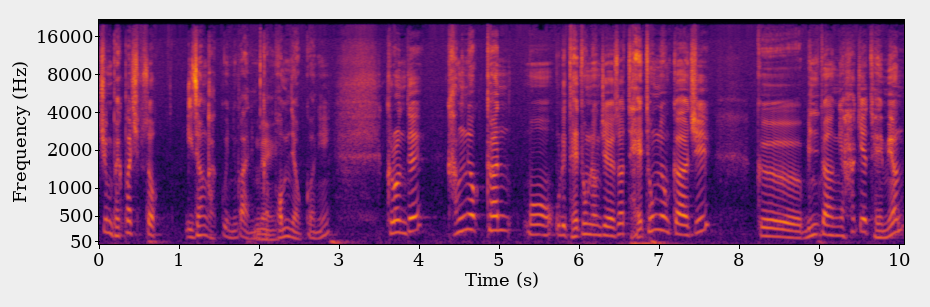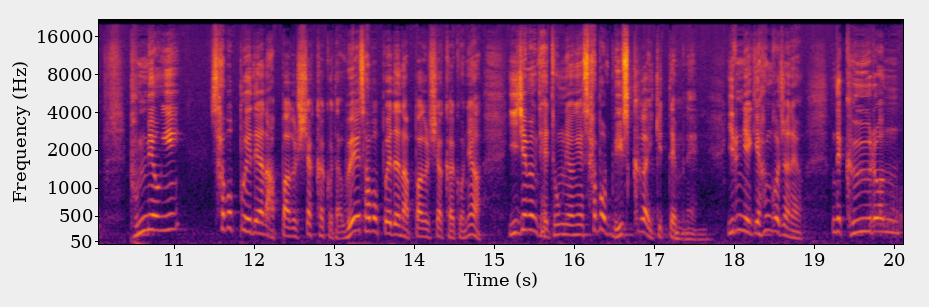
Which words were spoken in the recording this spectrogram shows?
지금 180석 이상 갖고 있는 거 아닙니까? 네. 법 여건이. 그런데 강력한 뭐 우리 대통령제에서 대통령까지 그 민주당이 하게 되면 분명히 사법부에 대한 압박을 시작할 거다. 왜 사법부에 대한 압박을 시작할 거냐? 이재명 대통령의 사법 리스크가 있기 때문에 음. 이런 얘기 한 거잖아요. 근데 그런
